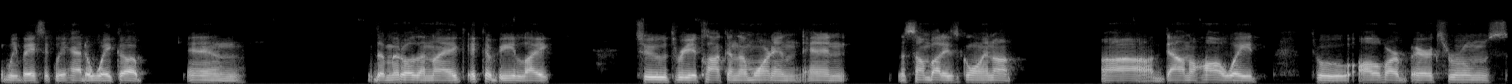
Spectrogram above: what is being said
we basically had to wake up in the middle of the night. It could be like two, three o'clock in the morning, and somebody's going up uh, down the hallway through all of our barracks rooms,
